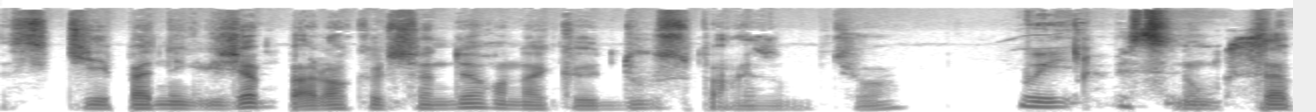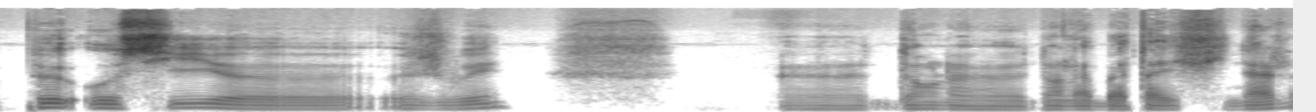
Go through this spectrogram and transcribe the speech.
ce qui n'est pas négligeable, alors que le Thunder en a que 12 par exemple, tu vois. Oui. Donc ça peut aussi jouer dans, dans la bataille finale.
